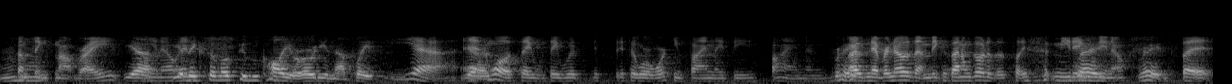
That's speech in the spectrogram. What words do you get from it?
Mhm. something's not right. Yeah. You know. yeah, and, think so most people who call you are already in that place. yeah, Yeah. and well, if they they would if if it were working fine, they'd be fine, and Right. I would never know them because I don't go to those places meetings, right. you know. Right. But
